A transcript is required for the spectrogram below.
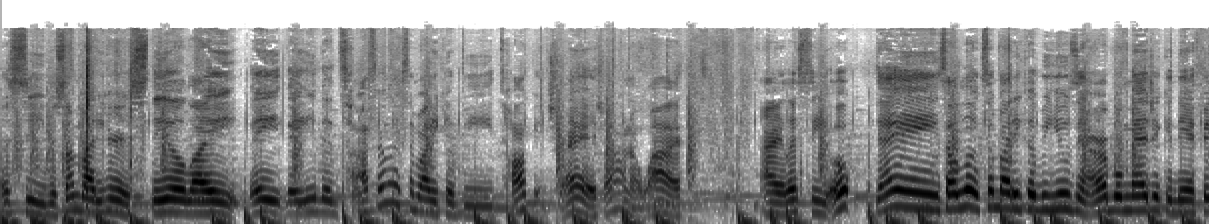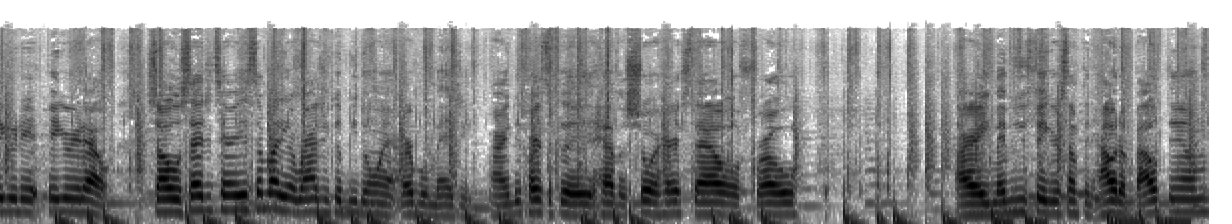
let's see, but somebody here is still like they they either t- I feel like somebody could be talking trash. I don't know why. All right, let's see. Oh, dang! So look, somebody could be using herbal magic and then figured it figure it out. So Sagittarius, somebody around you could be doing herbal magic. All right, this person could have a short hairstyle or fro. All right, maybe you figure something out about them.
